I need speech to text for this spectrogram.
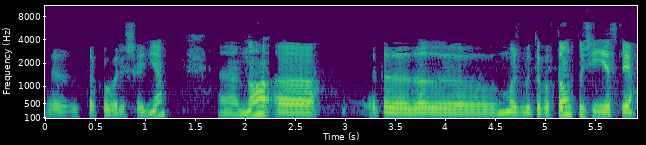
э, такого решения, но это может быть только в том случае, если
